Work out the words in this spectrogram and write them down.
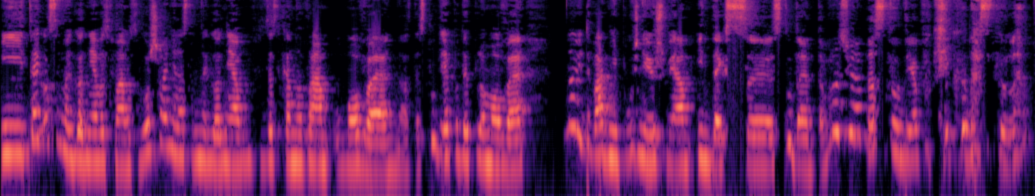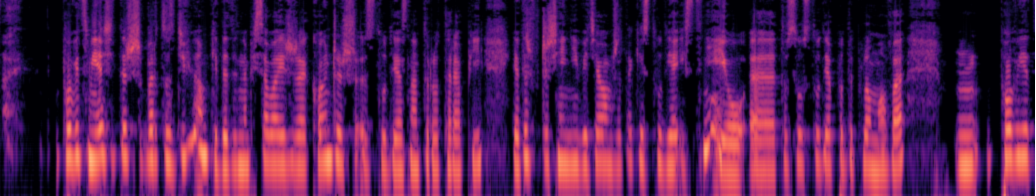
I tego samego dnia wysłałam zgłoszenie, następnego dnia zeskanowałam umowę na te studia podyplomowe, no i dwa dni później już miałam indeks y, studenta. Wróciłam na studia po kilkunastu latach. Powiedz mi, ja się też bardzo zdziwiłam, kiedy ty napisałaś, że kończysz studia z naturoterapii. Ja też wcześniej nie wiedziałam, że takie studia istnieją. E, to są studia podyplomowe. Mm, powiedz,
